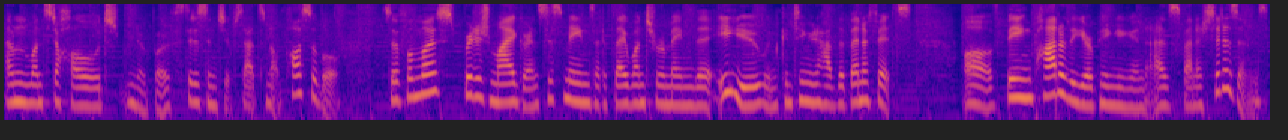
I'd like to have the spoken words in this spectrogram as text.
and wants to hold, you know, both citizenships, that's not possible. So for most British migrants, this means that if they want to remain in the EU and continue to have the benefits of being part of the European Union as Spanish citizens,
